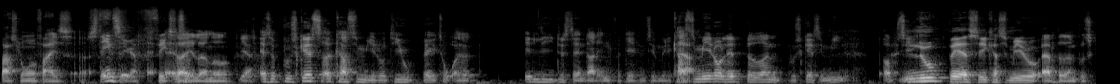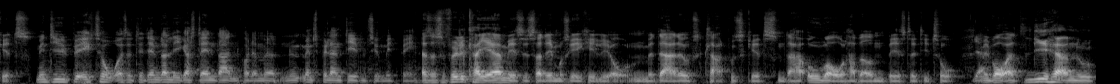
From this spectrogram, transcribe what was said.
Barcelona faktisk Stensikkert. fikser Altså- eller andet. Ja. Altså Busquets og Casemiro, de er jo begge to altså, elite standard inden for defensiv midt. Casemiro er lidt bedre end Busquets i min opsigt. Nu vil jeg sige, at Casemiro er bedre end Busquets. Men de er begge to, altså det er dem, der ligger standarden for dem, at man spiller en defensiv midtbane. Altså selvfølgelig karrieremæssigt, så er det måske ikke helt i orden, men der er det jo klart Busquets, som der har overall har været den bedste af de to. Ja. Ja. Men hvor at lige her nu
